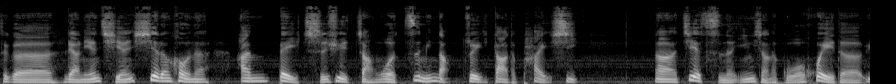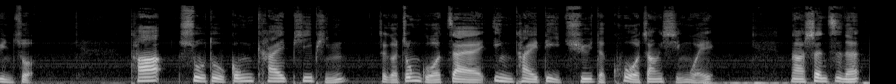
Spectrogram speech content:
这个两年前卸任后呢，安倍持续掌握自民党最大的派系，那借此呢影响了国会的运作。他数度公开批评这个中国在印太地区的扩张行为，那甚至呢。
